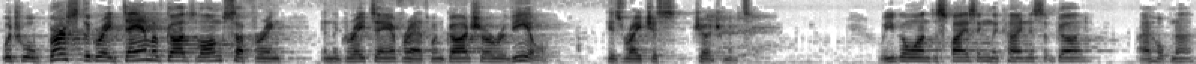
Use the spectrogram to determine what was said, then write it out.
which will burst the great dam of God's long suffering in the great day of wrath when God shall reveal his righteous judgment. Will you go on despising the kindness of God? I hope not.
